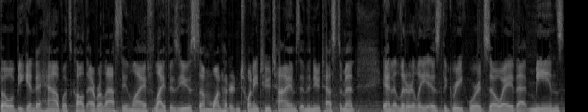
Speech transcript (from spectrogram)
but will begin to have what's called everlasting life. Life is used some 122 times in the New Testament, and it literally is the Greek word zoe that means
